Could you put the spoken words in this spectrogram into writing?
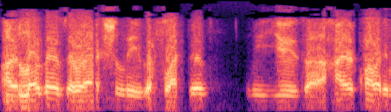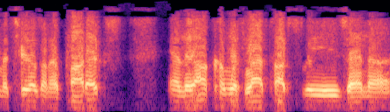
Our logos are actually reflective. We use uh, higher quality materials on our products, and they all come with laptop sleeves and uh,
